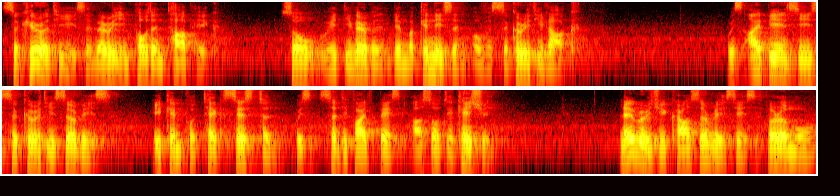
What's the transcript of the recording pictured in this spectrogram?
Security is a very important topic, so we developed the mechanism of a security lock. With IBMC's security service, it can protect system with certified-based authentication. Leveraging cloud services, furthermore,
